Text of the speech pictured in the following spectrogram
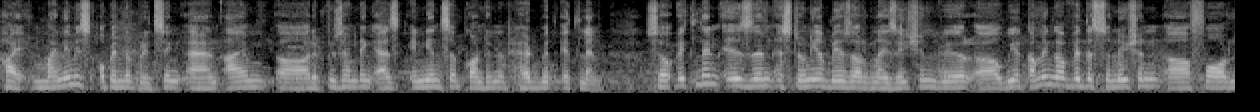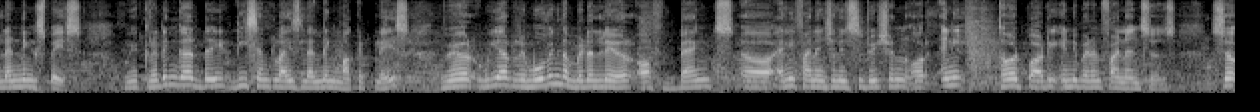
Hi, my name is Opinder Preet Singh and I am uh, representing as Indian subcontinent head with ETHLend. So ETHLend is an Estonia based organization where uh, we are coming up with a solution uh, for lending space. We are creating a de decentralized lending marketplace where we are removing the middle layer of banks, uh, any financial institution or any third party independent financiers. So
